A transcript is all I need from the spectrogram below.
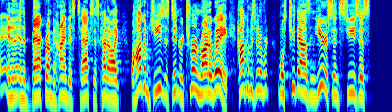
And in the background behind this text is kind of like, well, how come Jesus didn't return right away? How come it's been over almost 2,000 years since Jesus,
